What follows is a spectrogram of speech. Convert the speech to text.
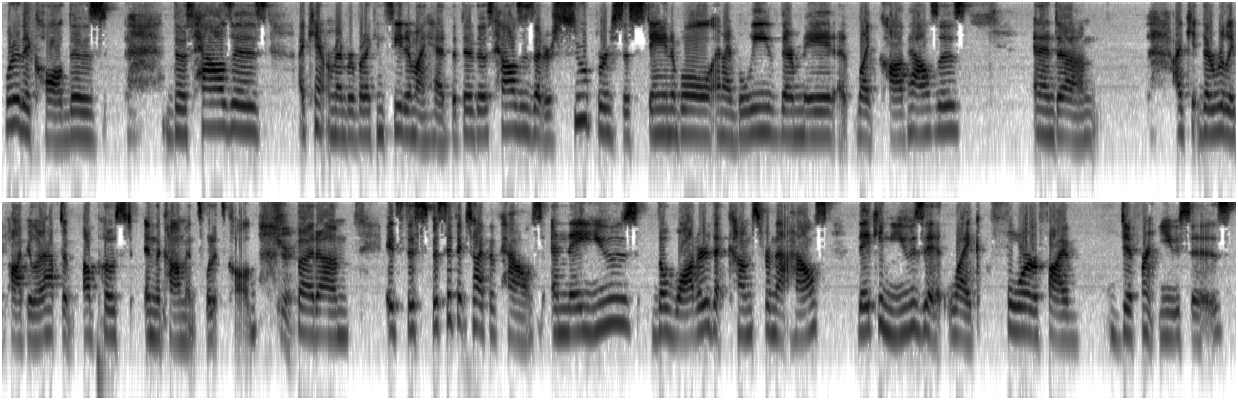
what are they called those those houses I can't remember but I can see it in my head but they're those houses that are super sustainable and I believe they're made like cob houses and um, I can they're really popular. I have to I'll post in the comments what it's called. Sure. But um, it's this specific type of house, and they use the water that comes from that house. They can use it like four or five different uses.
